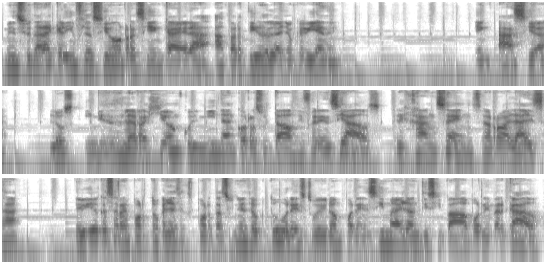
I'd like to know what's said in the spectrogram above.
mencionara que la inflación recién caerá a partir del año que viene. En Asia, los índices de la región culminan con resultados diferenciados. El Hang Seng cerró al alza debido a que se reportó que las exportaciones de octubre estuvieron por encima de lo anticipado por el mercado.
